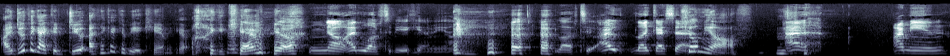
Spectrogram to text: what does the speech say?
I do think I could do. I think I could be a cameo, like a cameo. No, I'd love to be a cameo. I'd love to. I like I said. Kill me off. I, I mean,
